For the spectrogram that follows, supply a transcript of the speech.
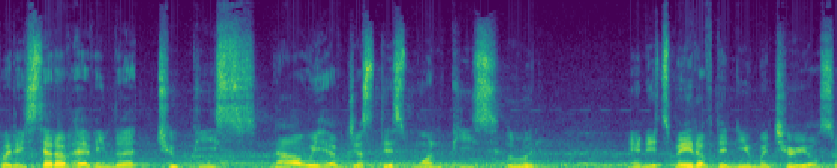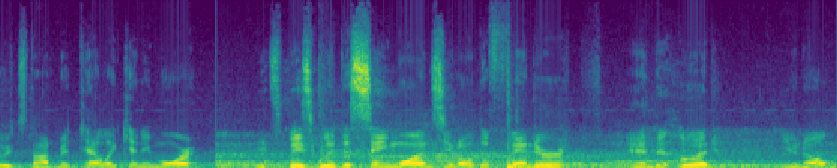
But instead of having that two piece, now we have just this one piece hood and it's made of the new material, so it's not metallic anymore. It's basically the same ones, you know, the fender and the hood, you know,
